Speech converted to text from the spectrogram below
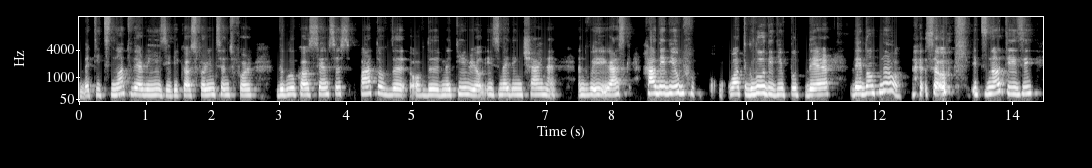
but it's not very easy because for instance for the glucose sensors part of the of the material is made in china. And we ask how did you what glue did you put there? They don't know. So it's not easy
